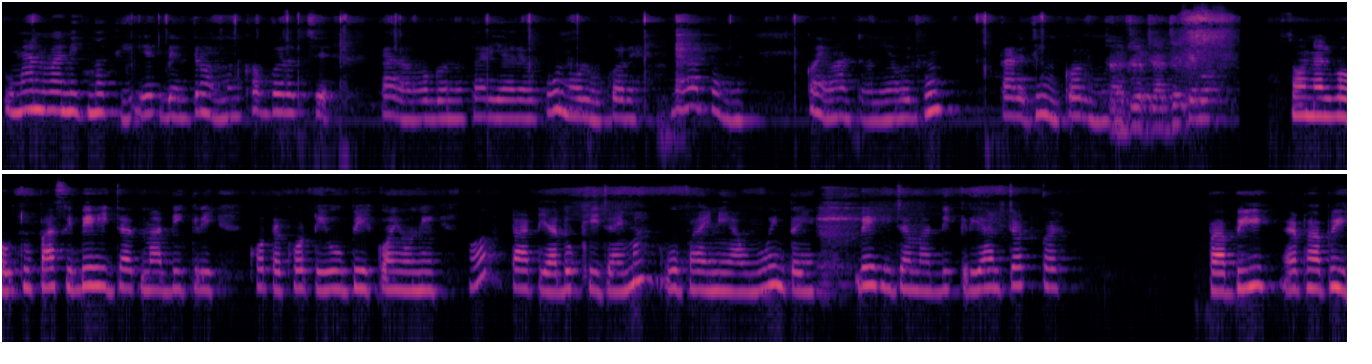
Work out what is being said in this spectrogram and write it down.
તું માનવાની જ નથી. એક, બેન, ત્રણ, મને ખબર જ છે. કારણ વગરનું તારી યારે કોણ ઓલું કરે? બરાબર ને? કંઈ વાંધો નહીં. હવે તું તારે જીમ કરવું સોનલ બહુ તું પાછી બેહી જાત દીકરી. ખોટે ખોટી ઊભી કયું નહીં હો? ટાટિયા દુખી જાય માં. ઊભાઈ નહીં આવું હોય ને તઈ બેહી જા દીકરી. હાલ ચટકર ભાભી, એ ભાભી.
